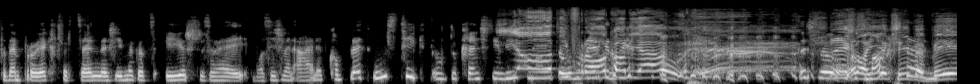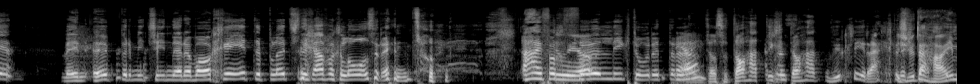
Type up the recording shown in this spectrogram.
von diesem Projekt erzähle, ist immer das Erste so, hey, was ist, wenn einer komplett austickt und du kennst die Leute ja, nicht? Ja, die Frage habe ich auch! das ist so, ich habe hier geschrieben, wer, wenn jemand mit seiner Machete plötzlich einfach losrennt. Einfach ja. völlig durchdreht. Ja. Also da hätte ich da hat wirklich recht. Das ist wieder heim.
